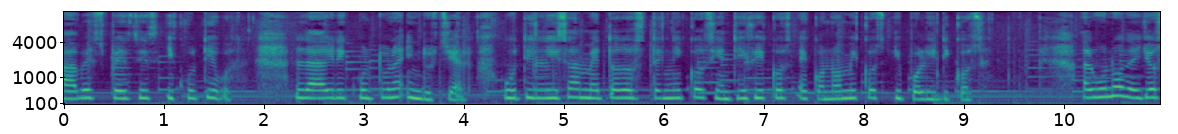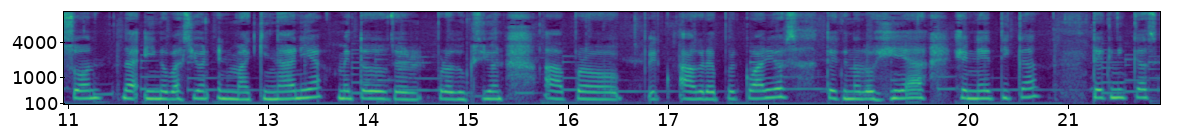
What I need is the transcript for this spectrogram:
aves, peces y cultivos. La agricultura industrial utiliza métodos técnicos, científicos, económicos y políticos algunos de ellos son la innovación en maquinaria, métodos de producción agropecuarios, tecnología genética, técnicas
